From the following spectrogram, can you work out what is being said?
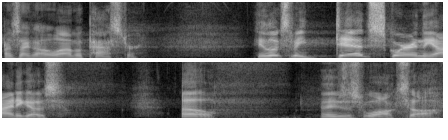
I was like, oh, I'm a pastor. He looks me dead square in the eye and he goes, oh. And he just walks off.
